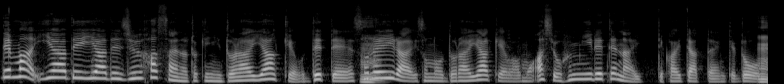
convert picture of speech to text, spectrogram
でまあ嫌で嫌で18歳の時にドライヤー家を出てそれ以来そのドライヤー家はもう足を踏み入れてないって書いてあったんやけど、うんうん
